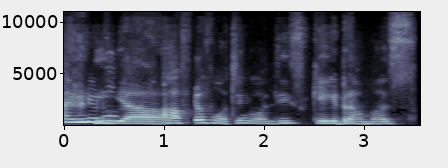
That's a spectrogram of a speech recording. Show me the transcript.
And you know, Yeah. after watching all these K dramas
